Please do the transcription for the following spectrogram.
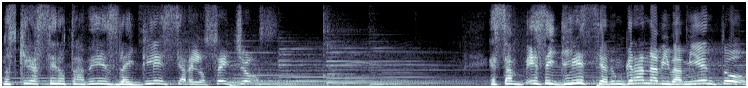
nos quiere hacer otra vez la iglesia de los hechos. Esa, esa iglesia de un gran avivamiento,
